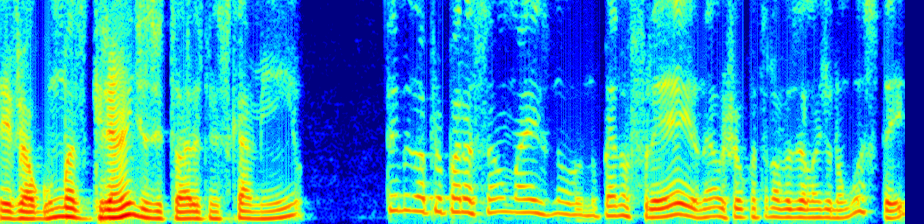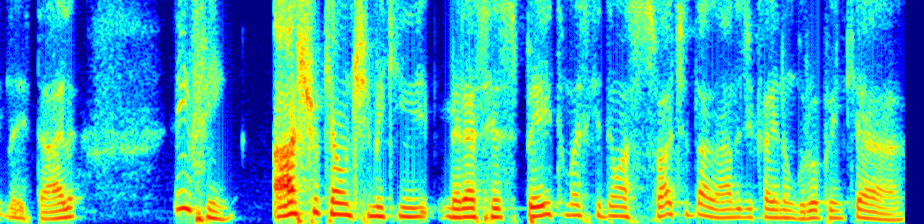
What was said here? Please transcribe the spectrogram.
teve algumas grandes vitórias nesse caminho. Terminou a preparação, mas no, no, pé no freio, né? O jogo contra a Nova Zelândia eu não gostei da Itália. Enfim, acho que é um time que merece respeito, mas que deu uma sorte danada de cair num grupo em que a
